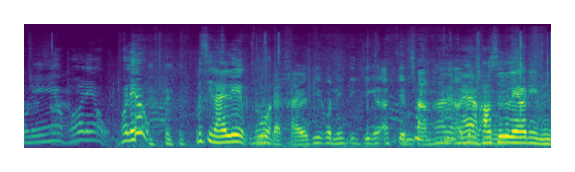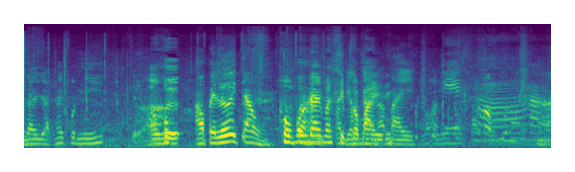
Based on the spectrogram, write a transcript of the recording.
เอาแล้วพอแล้วพอแล้วไม่สิไรเลขพูดแต่ขายพี่คนนี้จริงๆอะเจ็มสามห้าเนี่ยแม่เขาซื้อแล้วนี่หนึ่งแต่อยากให้คนนี้ เอาเอาเถอะเอาไปเลยเจ้าผมเพิ่งได้มา10กว่าใบเอไปขอบคุณค่ะค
